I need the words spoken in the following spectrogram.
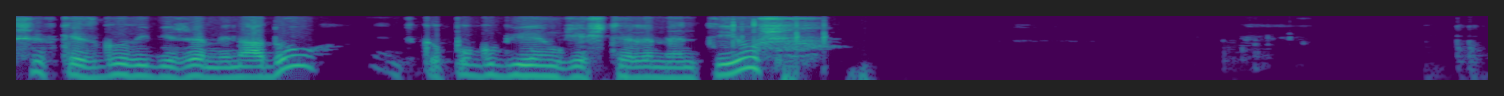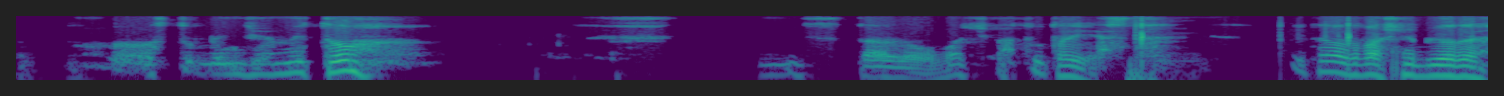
krzywkę z góry bierzemy na dół. Tylko pogubiłem gdzieś te elementy już. Po prostu będziemy to instalować. A tutaj jest. I teraz właśnie biorę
